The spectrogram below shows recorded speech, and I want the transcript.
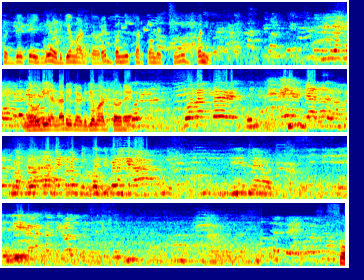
ಸದ್ಯಕ್ಕೆ ಇಲ್ಲಿ ಅಡುಗೆ ಮಾಡ್ತವ್ರೆ. ಬನ್ನಿ, ಕರ್ಕೊಂಡು ಹೋಗ್ತೀನಿ. ಬನ್ನಿ. ನೋಡಿ, ಎಲ್ಲರೂ ಇಲ್ಲಿ ಅಡುಗೆ ಮಾಡ್ತವ್ರೆ. ಸೊ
